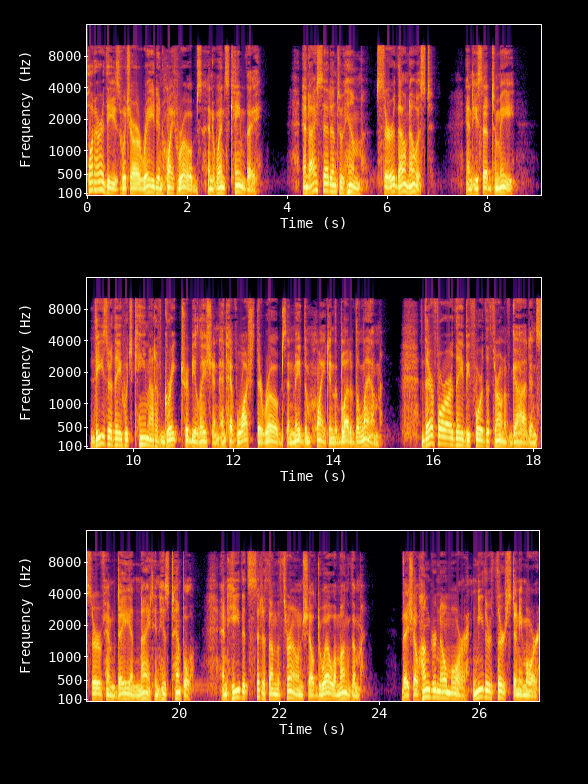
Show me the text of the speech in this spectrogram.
What are these which are arrayed in white robes, and whence came they? And I said unto him, Sir, thou knowest. And he said to me, These are they which came out of great tribulation, and have washed their robes, and made them white in the blood of the Lamb. Therefore are they before the throne of God, and serve him day and night in his temple. And he that sitteth on the throne shall dwell among them. They shall hunger no more, neither thirst any more,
